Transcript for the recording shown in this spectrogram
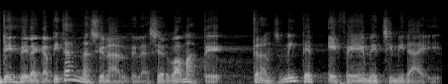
Desde la capital nacional de la yerba mate, transmite FM dance.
